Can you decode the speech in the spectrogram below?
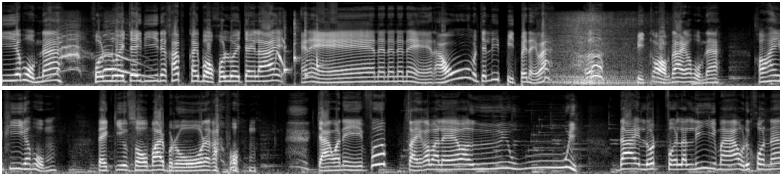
ดีครับผมนะ คนรวยใจดีนะครับ ใครบอกคนรวยใจร้ายแอนแอนแอนแอนแอนแอน เอ้ามันจะรีบปิดไปไหนวะ เออ ปิดก็ออกได้ครับผมนะ เขาให้พี่ครับผม แต่กิลโซมาโบรนะครับผม จางวันนี้ฟึบใส่เข้ามาแล้วอะเอ้ยอุ้ยได้รถเฟอร์รารี่มาโอ้ทุกคนนะ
